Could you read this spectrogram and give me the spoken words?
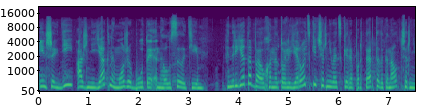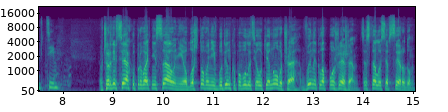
Інших дій аж ніяк не може бути, наголосили ті. Генрієта Беух, Анатолій Яроцький, Чернівецький репортер, телеканал Чернівці. В Чернівцях у приватній сауні, облаштованій в будинку по вулиці Лук'яновича, виникла пожежа. Це сталося в середу.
